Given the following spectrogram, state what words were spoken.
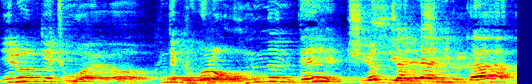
이런 게 좋아요. 근데 오. 그걸 없는데 쥐어 잘라니까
